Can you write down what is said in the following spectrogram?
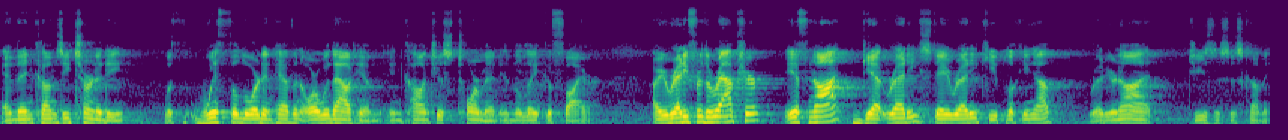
And then comes eternity with, with the Lord in heaven or without him in conscious torment in the lake of fire. Are you ready for the rapture? If not, get ready, stay ready, keep looking up. Ready or not, Jesus is coming.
